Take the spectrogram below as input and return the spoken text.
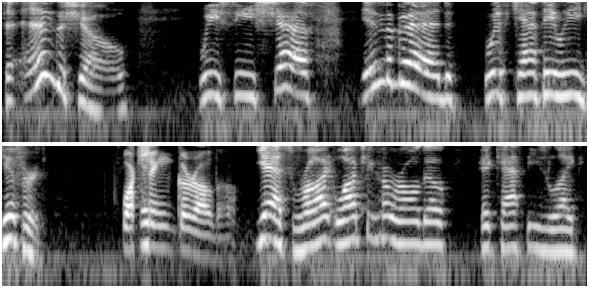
to end the show, we see Chef in the bed with Kathie Lee Gifford. Watching Geraldo. Yes, right, watching Geraldo, and Kathie's like,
